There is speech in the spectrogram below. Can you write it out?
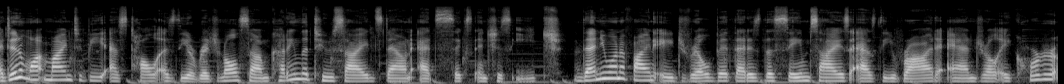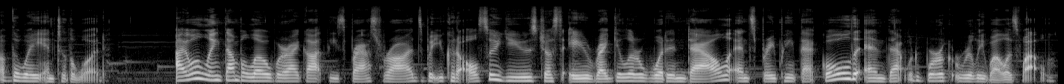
I didn't want mine to be as tall as the original, so I'm cutting the two sides down at 6 inches each. Then you want to find a drill bit that is the same size as the rod and drill a quarter of the way into the wood. I will link down below where I got these brass rods, but you could also use just a regular wooden dowel and spray paint that gold and that would work really well as well.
